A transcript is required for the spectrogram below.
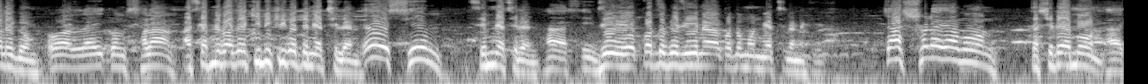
আলাইকুম। ওয়ালাইকুম সালাম। আজকে আপনি বাজারে কি বিক্রি করতে নিয়েছিলেন? এ সিম। সিম নিয়েছিলেন? হ্যাঁ সিম। জি কত কেজি না কত মন নিয়েছিলেন নাকি? চারশো টাকা মন। চারশো টাকা মন? হ্যাঁ,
